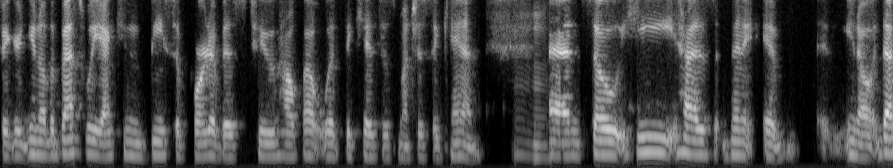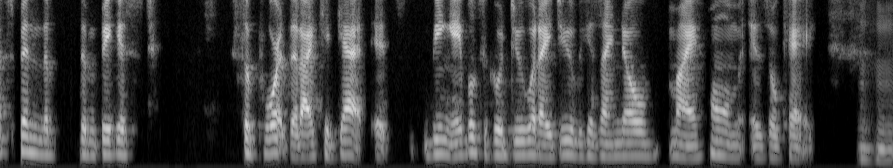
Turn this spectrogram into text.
figured, you know, the best way I can be supportive is to help out with the kids as much as I can. Mm-hmm. And so he has been, you know, that's been the, the biggest support that I could get. It's being able to go do what I do because I know my home is okay. Mm-hmm.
